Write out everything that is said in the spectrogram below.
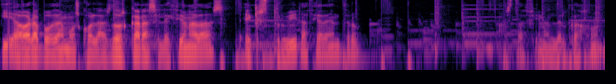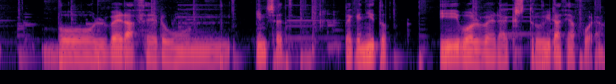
y ahora podemos con las dos caras seleccionadas extruir hacia adentro hasta el final del cajón, volver a hacer un inset pequeñito y volver a extruir hacia afuera.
